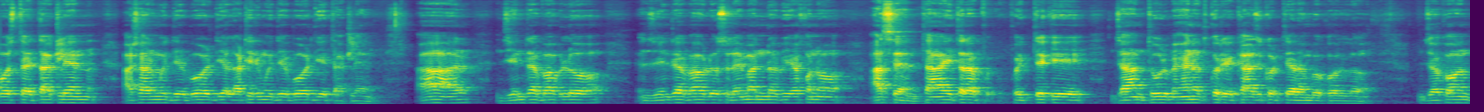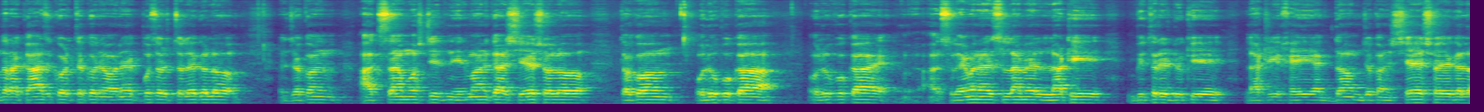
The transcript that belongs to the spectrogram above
অবস্থায় থাকলেন, আশার মধ্যে বোর্ড দিয়ে, লাঠির মধ্যে বোর্ড দিয়ে থাকলেন। আর জিনরা ভাবলো জিনরা ভাবলো সুলাইমান নবী এখনও আছেন, তাই তারা প্রত্যেকে যান তুর মেহনত করে কাজ করতে আরম্ভ করল। যখন তারা কাজ করতে করে অনেক বছর চলে গেল, যখন আকসা মসজিদ নির্মাণ কাজ শেষ হলো, তখন উলুপোকা, উলুপোকায় সুলাইমান ইসলামের লাঠি ভিতরে ঢুকে লাঠি খেয়ে একদম যখন শেষ হয়ে গেল,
